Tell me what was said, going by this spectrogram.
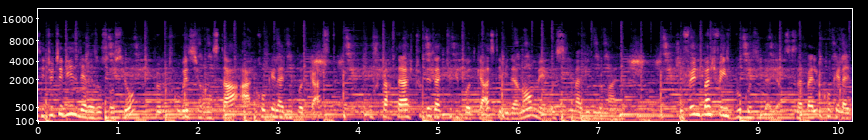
Si tu utilises les réseaux sociaux, tu peux me trouver sur Insta à Croquer la vie podcast je partage toutes les actus du podcast, évidemment, mais aussi ma vie de nomade. J'ai fait une page Facebook aussi d'ailleurs, ça s'appelle Croquer la vie.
